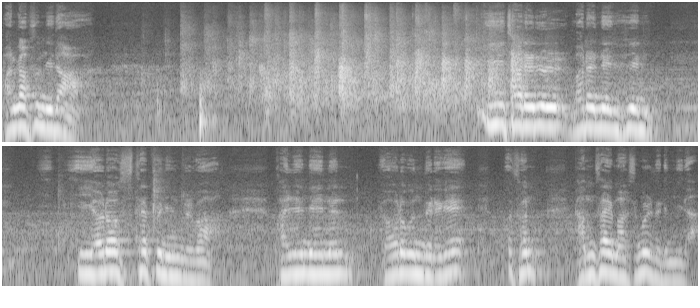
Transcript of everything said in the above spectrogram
반갑습니다. 이 자리를 마련해 주신 이 여러 스태프님들과 관련되어 있는 여러분들에게 우선 감사의 말씀을 드립니다.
